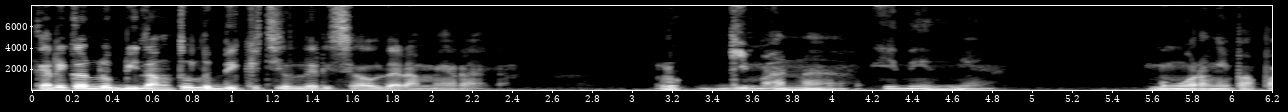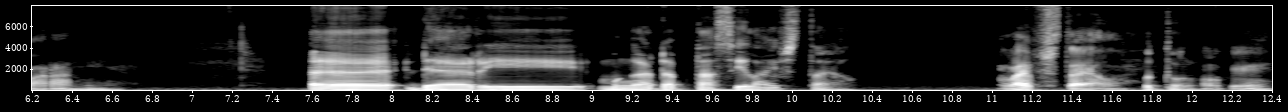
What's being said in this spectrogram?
tadi kan lu bilang tuh lebih kecil dari sel darah merah kan. Lu gimana ininya mengurangi paparannya? Eh, dari mengadaptasi lifestyle, Lifestyle, betul. oke.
